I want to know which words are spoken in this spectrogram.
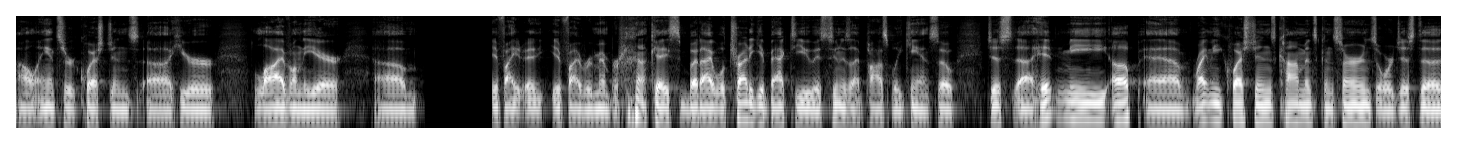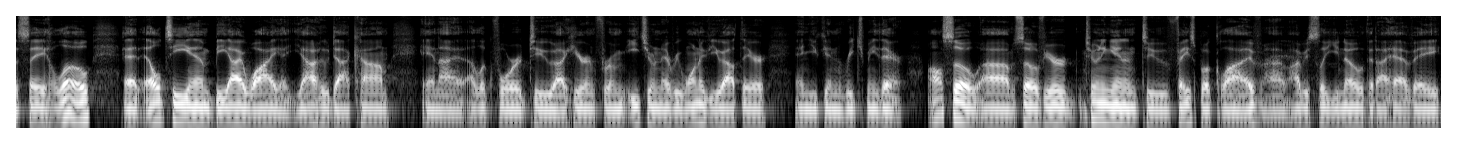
I'll answer questions uh, here live on the air. Um, if I uh, if I remember. okay, so, but I will try to get back to you as soon as I possibly can. So just uh, hit me up, uh, write me questions, comments, concerns, or just uh, say hello at ltmbiy at yahoo.com. And I, I look forward to uh, hearing from each and every one of you out there, and you can reach me there. Also, um, so if you're tuning in to Facebook Live, uh, obviously you know that I have a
